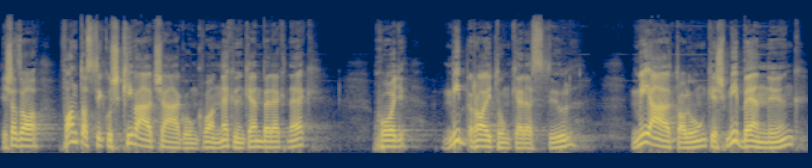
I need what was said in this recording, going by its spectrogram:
És az a fantasztikus kiváltságunk van nekünk embereknek, hogy mi rajtunk keresztül, mi általunk és mi bennünk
